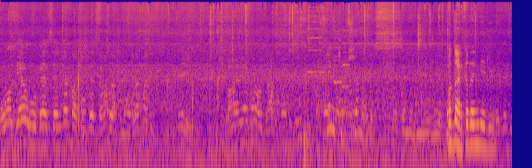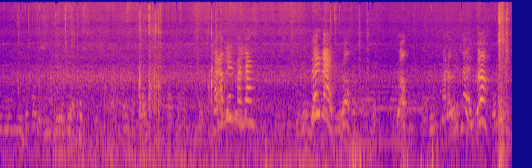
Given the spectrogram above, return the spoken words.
O ya o ben senden baktım ben sana bıraktım ama bırakmadım. O da arkadan geliyor. Para verme lan. Verme. Yok. Yok. Para verme. Yok.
